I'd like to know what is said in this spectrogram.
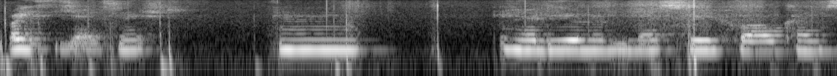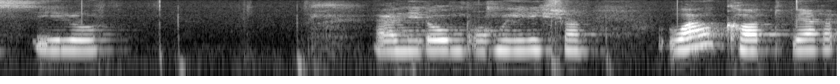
Weiß ich jetzt nicht. Hm. Hier Lionel Messi, Frau Cancelo. Ja, ne, da oben brauchen wir eh nicht schauen. Wildcard wäre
